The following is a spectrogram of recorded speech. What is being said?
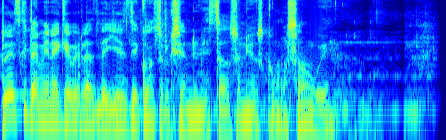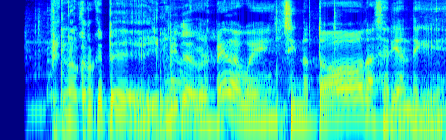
Pero es que también hay que ver las leyes de construcción en Estados Unidos como son, güey. Pues no creo que te impida, No, güey. el pedo, güey. Si no todas serían de.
